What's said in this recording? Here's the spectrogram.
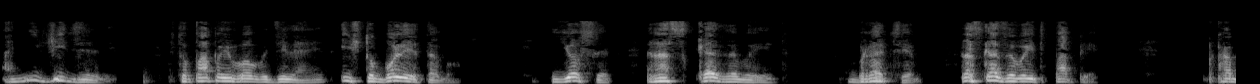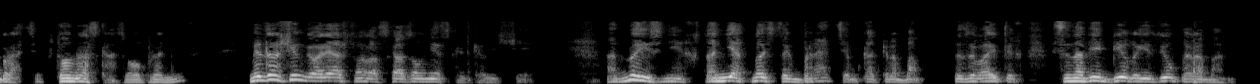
Они видели, что папа его выделяет, и что более того, Йосеф рассказывает братьям, рассказывает папе про братьев, что он рассказывал про них. Медрашин говорят, что он рассказывал несколько вещей. Одно из них, что они относятся к братьям как к рабам. Называют их сыновей Била и Зилпа рабами.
